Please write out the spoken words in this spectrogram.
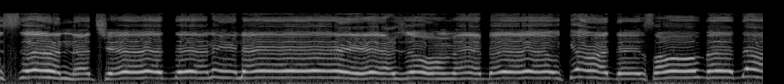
السنة تشدني لي عزوم بوكادي صوب دار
